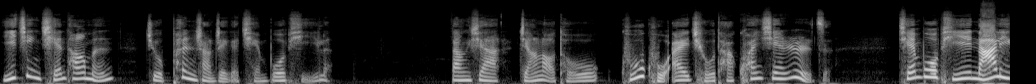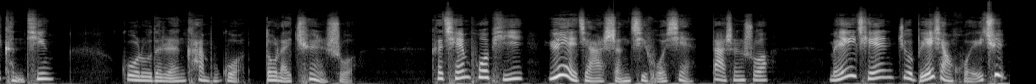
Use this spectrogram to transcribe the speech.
一进钱塘门，就碰上这个钱剥皮了。当下蒋老头苦苦哀求他宽限日子。钱剥皮哪里肯听？过路的人看不过，都来劝说。可钱剥皮越加神气活现，大声说：“没钱就别想回去。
